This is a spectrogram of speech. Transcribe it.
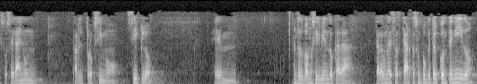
eso será en un, para el próximo ciclo. Em, entonces vamos a ir viendo cada, una de esas cartas, un poquito el contenido,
